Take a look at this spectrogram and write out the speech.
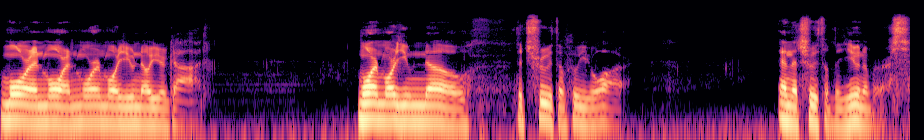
more and more and more and more you know your God more and more you know the truth of who you are and the truth of the universe.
